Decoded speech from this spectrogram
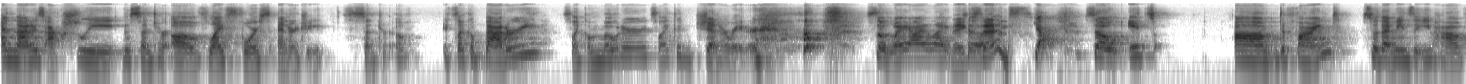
And that is actually the center of life force energy. Center of it's like a battery, it's like a motor, it's like a generator. it's the way I like Makes to sense. Yeah. So it's um, defined. So that means that you have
